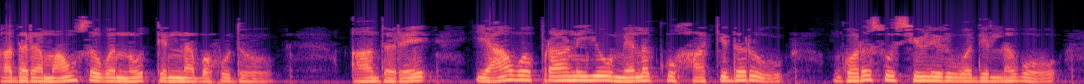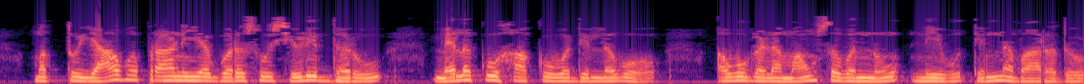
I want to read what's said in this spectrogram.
ಅದರ ಮಾಂಸವನ್ನು ತಿನ್ನಬಹುದು. ಆದರೆ ಯಾವ ಪ್ರಾಣಿಯು ಮೆಲಕು ಹಾಕಿದರೂ ಗೊರಸು ಸೀಳಿರುವುದಿಲ್ಲವೋ ಮತ್ತು ಯಾವ ಪ್ರಾಣಿಯ ಗೊರಸು ಸಿಳಿದ್ದರೂ ಮೆಲಕು ಹಾಕುವುದಿಲ್ಲವೋ ಅವುಗಳ ಮಾಂಸವನ್ನು ನೀವು ತಿನ್ನಬಾರದು.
